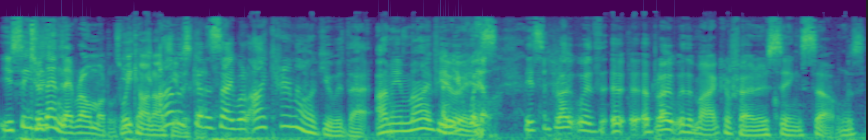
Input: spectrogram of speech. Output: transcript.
You see, To them, they're role models. We can't argue I was going to say, well, I can argue with that. I mean, my view you is will. it's a bloke with a, a bloke with a microphone who sings songs.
